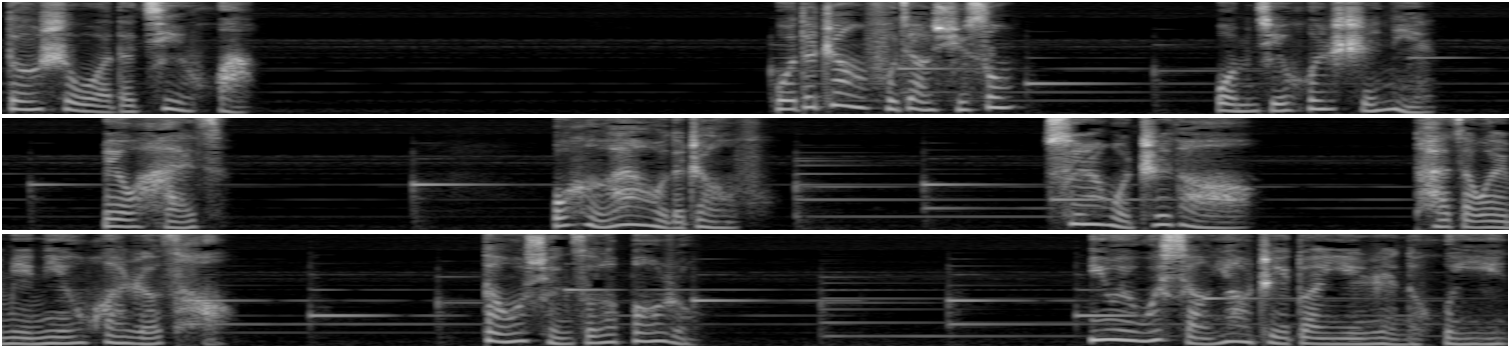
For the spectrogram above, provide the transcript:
都是我的计划。我的丈夫叫徐松，我们结婚十年，没有孩子。我很爱我的丈夫，虽然我知道他在外面拈花惹草，但我选择了包容，因为我想要这段隐忍的婚姻。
